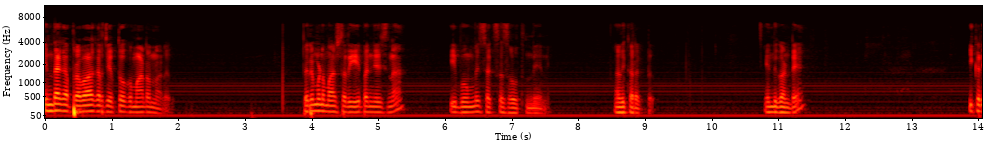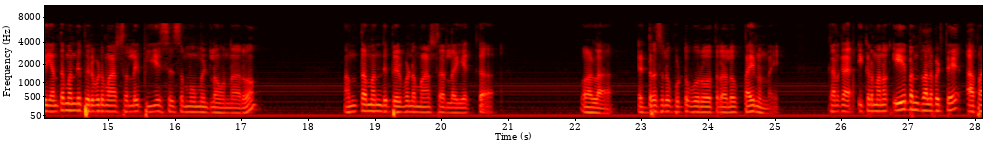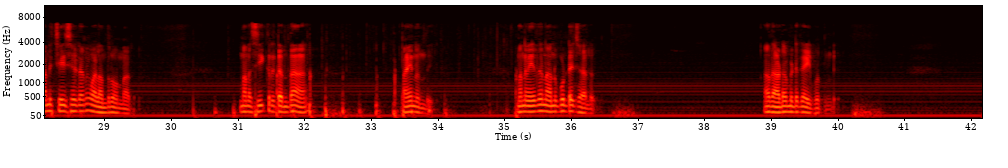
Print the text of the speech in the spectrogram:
ఇందాక ప్రభాకర్ చెప్తూ ఒక మాట అన్నాడు. పిరమిడ్ మాస్టర్ ఏ పని చేసినా ఈ భూమి సక్సెస్ అవుతుంది అని. అది కరెక్ట్. ఎందుకంటే ఇక్కడ ఎంతమంది పిరమిడ్ మాస్టర్లు పిఎస్ఎస్ మూమెంట్లో ఉన్నారో అంతమంది పిరమిడ్ మాస్టర్ల యొక్క వాళ్ళ అడ్రస్లు పుట్టుపూర్వోత్తరాలు పైన ఉన్నాయి కనుక ఇక్కడ మనం ఏ పని తలపెడితే ఆ పని చేసేయడానికి వాళ్ళందరూ ఉన్నారు. మన సీక్రెట్ అంతా పైన ఉంది మనం ఏదైనా అనుకుంటే చాలు. అది ఆటోమేటిక్గా అయిపోతుంది.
